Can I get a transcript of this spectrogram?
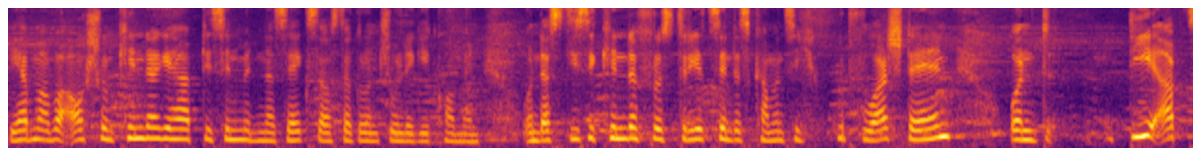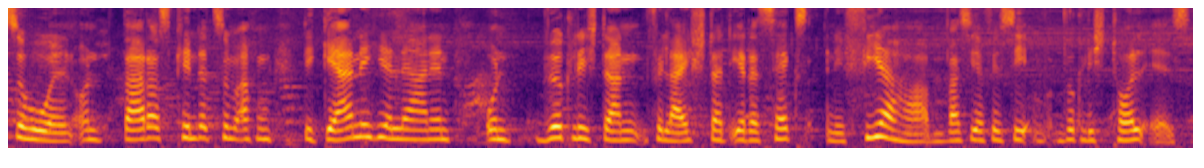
Wir haben aber auch schon Kinder gehabt, die sind mit einer Sechs aus der Grundschule gekommen. Und dass diese Kinder frustriert sind, das kann man sich gut vorstellen. Und die abzuholen und daraus Kinder zu machen, die gerne hier lernen und wirklich dann vielleicht statt ihrer sechs eine vier haben, was ja für sie wirklich toll ist.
